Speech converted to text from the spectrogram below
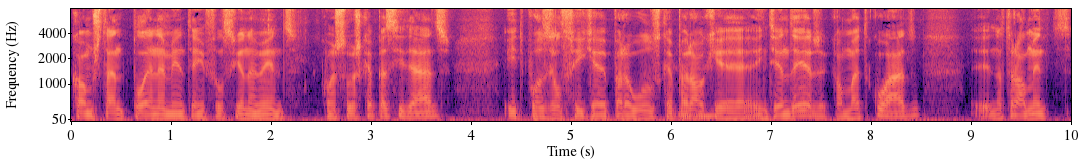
como estando plenamente em funcionamento com as suas capacidades e depois ele fica para o uso que a paróquia entender como adequado. Eh, naturalmente, eh,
